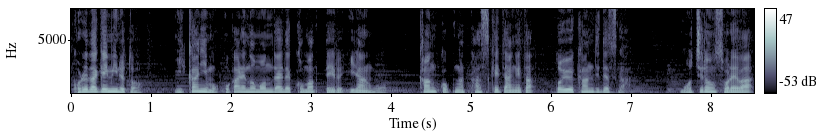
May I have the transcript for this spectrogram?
これだけ見ると、いかにもお金の問題で困っているイランを韓国が助けてあげたという感じですが、もちろんそれは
